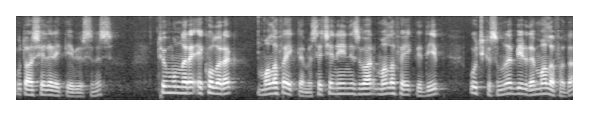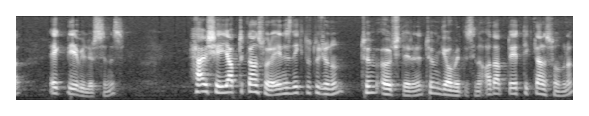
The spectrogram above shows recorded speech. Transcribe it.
Bu tarz şeyler ekleyebilirsiniz. Tüm bunlara ek olarak malafa ekleme seçeneğiniz var. Malafa ekle deyip uç kısmına bir de malafa da ekleyebilirsiniz. Her şeyi yaptıktan sonra elinizdeki tutucunun tüm ölçülerini, tüm geometrisini adapte ettikten sonra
